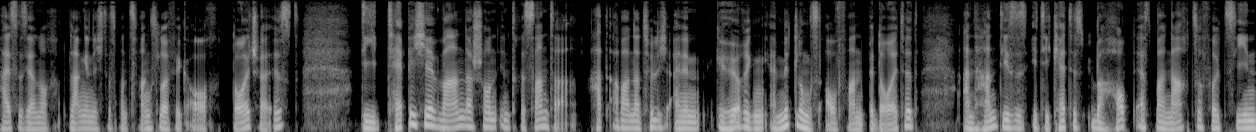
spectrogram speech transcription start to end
heißt es ja noch lange nicht, dass man zwangsläufig auch Deutscher ist. Die Teppiche waren da schon interessanter, hat aber natürlich einen gehörigen Ermittlungsaufwand bedeutet, anhand dieses Etikettes überhaupt erstmal nachzuvollziehen,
